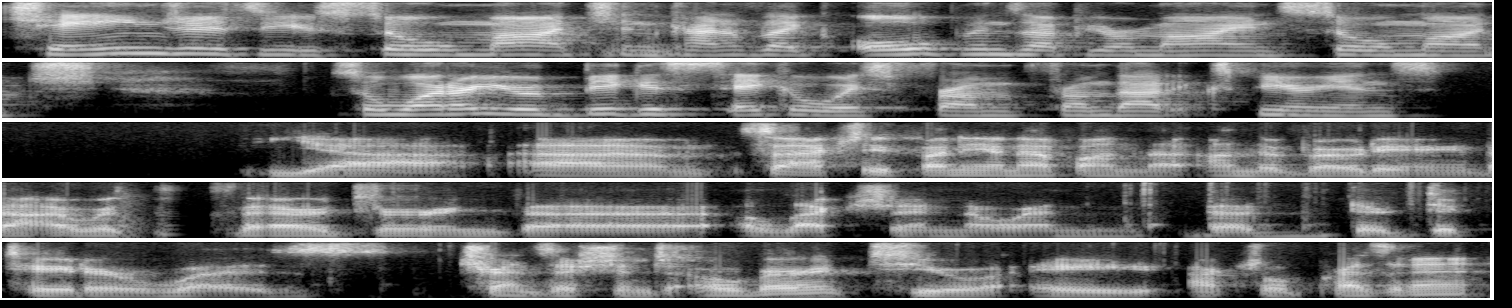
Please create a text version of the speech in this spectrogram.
changes you so much and kind of like opens up your mind so much. So what are your biggest takeaways from from that experience? Yeah. Um, so actually, funny enough, on the on the voting, that I was there during the election when the their dictator was transitioned over to a actual president,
